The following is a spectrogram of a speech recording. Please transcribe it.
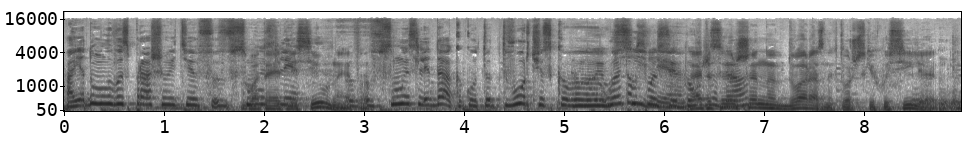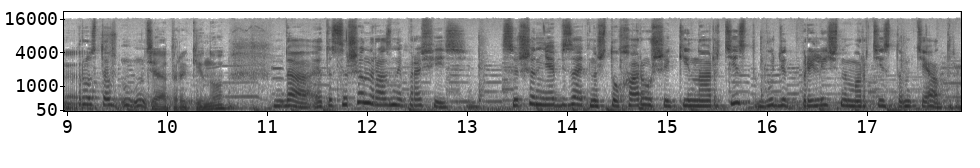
А я думала, вы спрашиваете в, в смысле... Хватает ли сил на это? В, смысле, да, какого-то творческого ну, и в этом смысле тоже, а это совершенно да. два разных творческих усилия. Э, Просто... Театр и кино. Да, это совершенно разные профессии. Совершенно не обязательно, что хороший киноартист будет приличным артистом театра.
